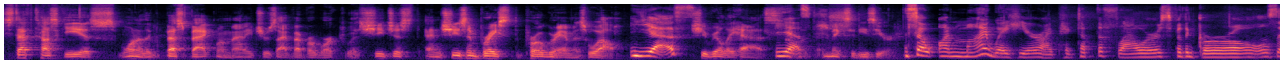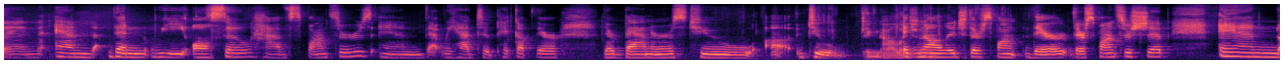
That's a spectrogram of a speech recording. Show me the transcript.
Steph Tusky is one of the best bagman managers I've ever worked with. She just and she's embraced the program as well. Yes. She really has. So Yes. it makes it easier. So on my way here, I picked up the flowers for the girls, and and then we also have sponsors, and that we had to pick up their their banners to uh, to Acknowledge. acknowledge their spon- their their sponsorship, and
